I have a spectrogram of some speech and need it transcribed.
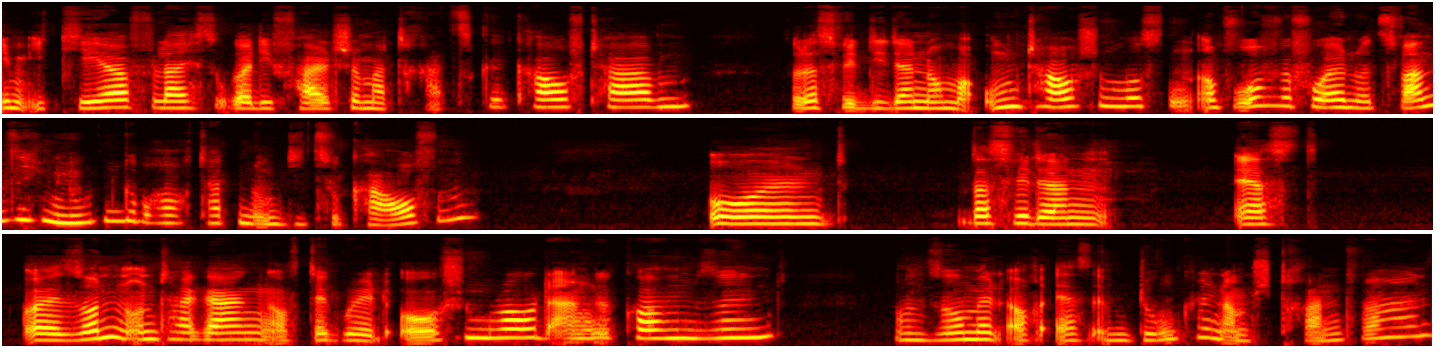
im Ikea vielleicht sogar die falsche Matratze gekauft haben, sodass wir die dann nochmal umtauschen mussten, obwohl wir vorher nur 20 Minuten gebraucht hatten, um die zu kaufen. Und dass wir dann erst bei Sonnenuntergang auf der Great Ocean Road angekommen sind und somit auch erst im Dunkeln am Strand waren.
